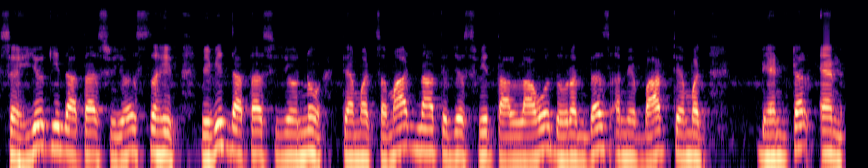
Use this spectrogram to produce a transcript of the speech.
સહયોગી દાતાશ્રીઓ સહિત વિવિધ દાતાશ્રીઓનું તેમજ સમાજના તેજસ્વી તાલાઓ ધોરણ દસ અને બાર તેમજ ડેન્ટલ એન્ડ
